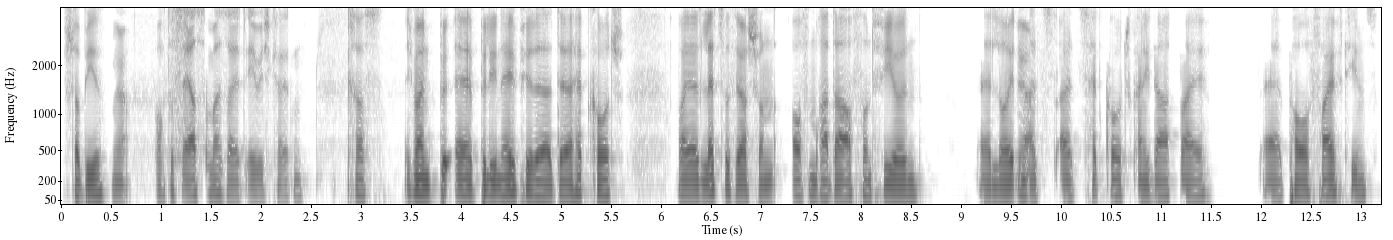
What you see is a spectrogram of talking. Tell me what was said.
Stabil. Ja. Auch das erste Mal seit Ewigkeiten. Krass. Ich meine, B äh, Billy Napier, der, der Head Coach, war ja letztes Jahr schon auf dem Radar von vielen äh, Leuten Ja. als, als Head Coach-Kandidat bei äh, Power 5 Teams.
